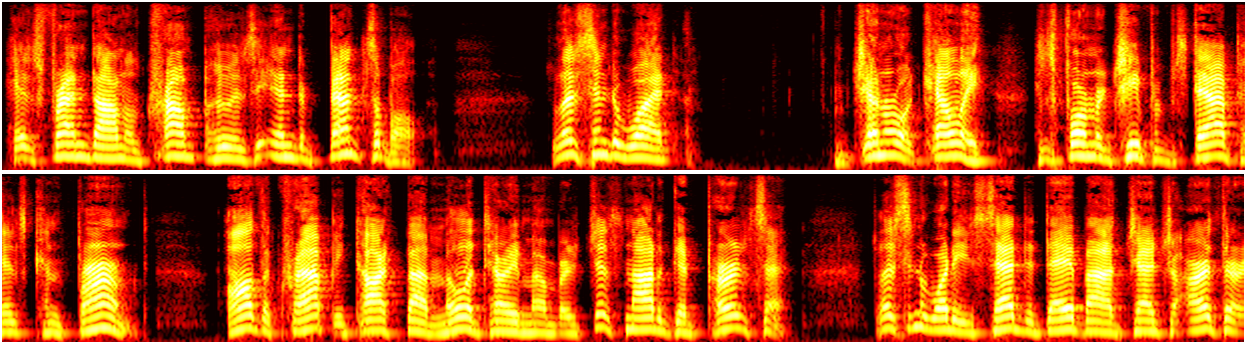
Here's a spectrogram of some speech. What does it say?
his friend Donald Trump, who is indefensible. Listen to what General Kelly, his former chief of staff, has confirmed. All the crap he talked about military members, just not a good person. Listen to what he said today about Judge Arthur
